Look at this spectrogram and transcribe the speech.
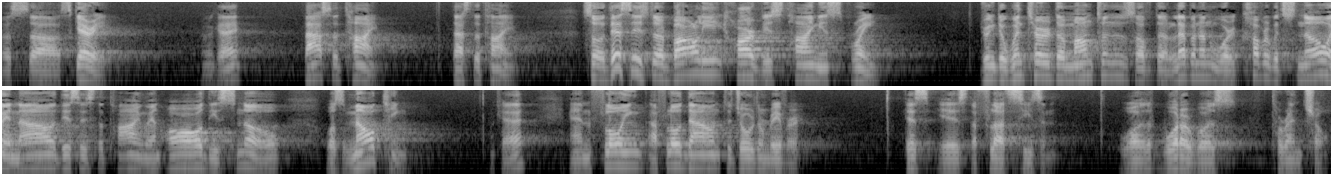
it's uh, scary, okay? That's the time. That's the time. So this is the barley harvest time in spring. During the winter, the mountains of the Lebanon were covered with snow, and now this is the time when all the snow was melting, okay, and flowing, uh, flowed down to Jordan River. This is the flood season. Water, water was torrential.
